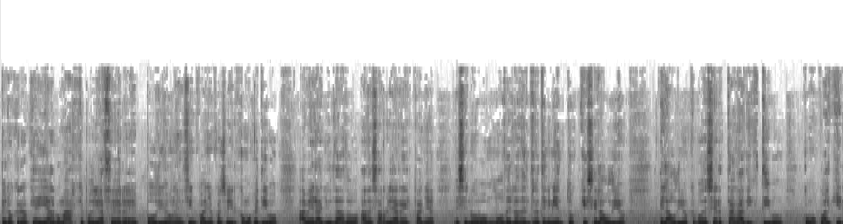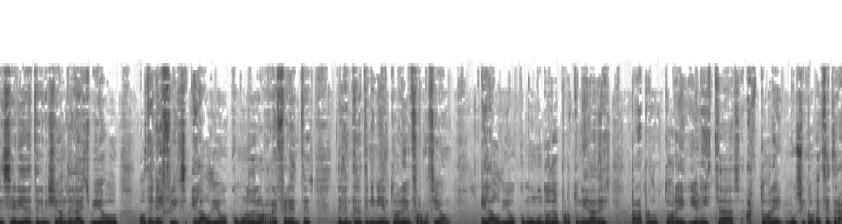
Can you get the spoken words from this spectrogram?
Pero creo que hay algo más que podría hacer eh, Podium en cinco años conseguir como objetivo haber ayudado a desarrollar en España ese nuevo modelo de entretenimiento que es el audio el audio que puede ser tan adictivo como cualquier serie de televisión de la HBO o de Netflix. El audio como uno de los referentes del entretenimiento y la información. El audio como un mundo de oportunidades para productores, guionistas, actores, músicos, etc.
